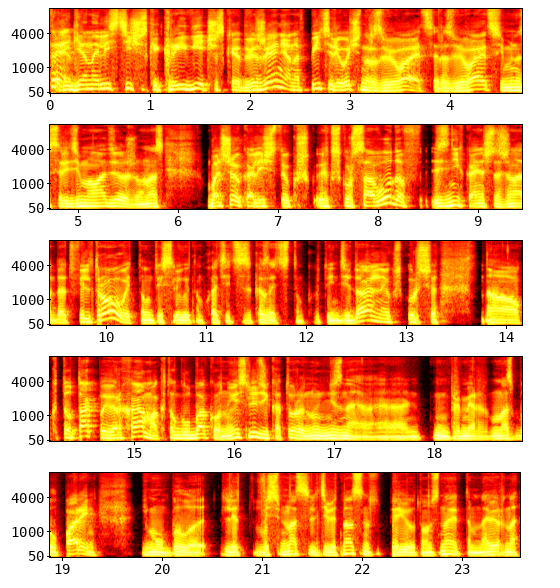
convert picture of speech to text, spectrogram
регионалистическое, краеведческое движение, оно в Питере очень развивается, и развивается именно среди молодежи. У нас большое количество экс- экскурсоводов, из них, конечно же, надо отфильтровывать, там, вот если вы там хотите заказать там какую-то индивидуальную экскурсию, а, кто так по верхам, а кто глубоко. Но есть люди, которые, ну, не знаю, э, например, у нас был парень, ему было лет 18 или 19 на тот период, он знает там, наверное,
